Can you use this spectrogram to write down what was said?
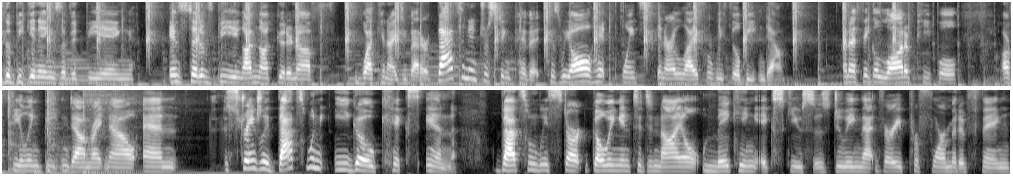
the beginnings of it being instead of being I'm not good enough, what can I do better? That's an interesting pivot because we all hit points in our life where we feel beaten down. And I think a lot of people are feeling beaten down right now. And strangely, that's when ego kicks in that's when we start going into denial, making excuses, doing that very performative thing.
